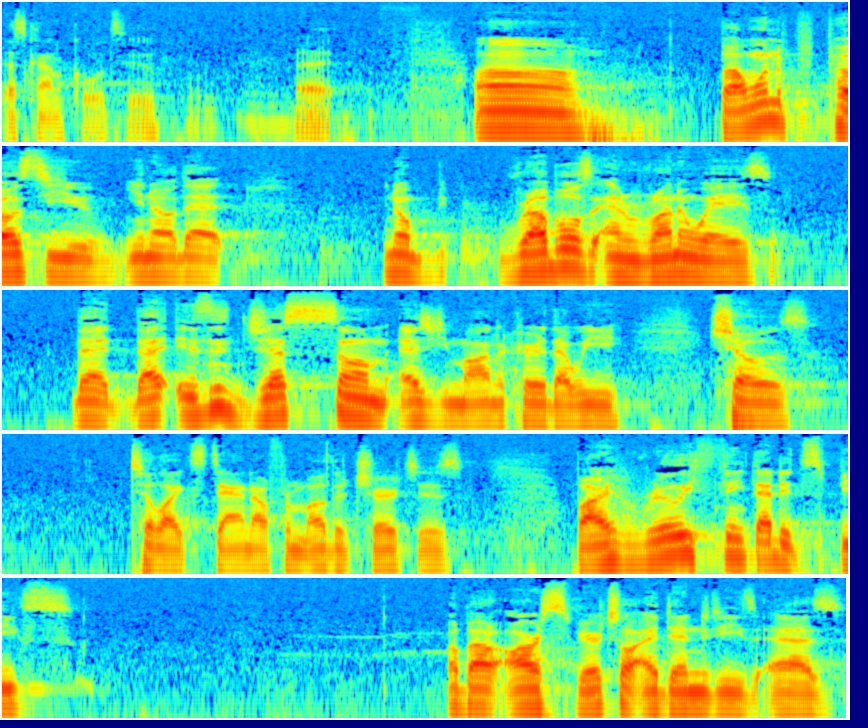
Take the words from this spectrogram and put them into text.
that's kind of cool too. Right. Um, but I want to propose to you, you know, that you know, rebels and runaways, that that isn't just some edgy moniker that we chose to like stand out from other churches. But I really think that it speaks about our spiritual identities as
